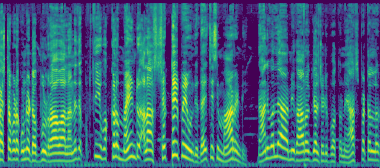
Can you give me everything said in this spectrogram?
కష్టపడకుండా డబ్బులు రావాలనేది ప్రతి ఒక్కళ్ళ మైండ్ అలా సెట్ అయిపోయి ఉంది. దయచేసి మారండి. దానివల్ల మీకు ఆరోగ్యాలు చెడిపోతున్నాయి. హాస్పిటల్లో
